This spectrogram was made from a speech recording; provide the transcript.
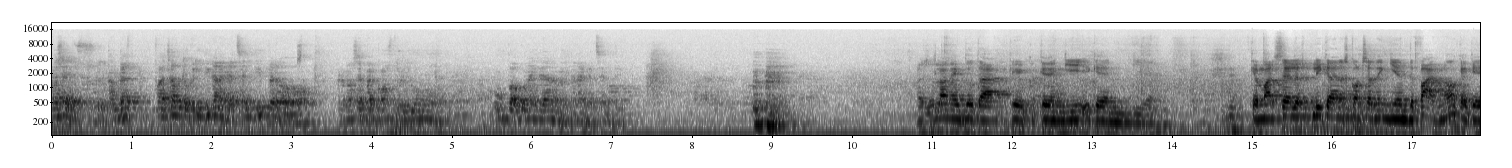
no sé, també faig autocrítica en aquest sentit, però, però no sé, per construir un, un poc una idea en, en aquest sentit. Això és l'anècdota que, que, en Gui, que en Guillem que Marcel explica en el concert d'en Guillem de Fac, no? que, que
